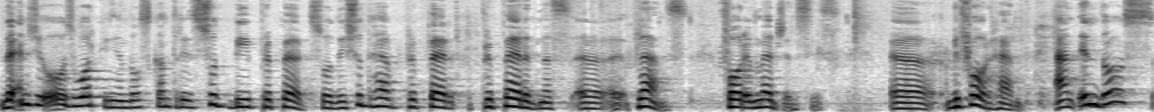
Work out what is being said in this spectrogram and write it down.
the NGOs working in those countries should be prepared. So they should have prepared, preparedness uh, uh, plans for emergencies beforehand. And in those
